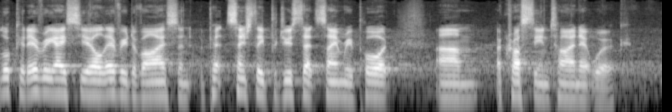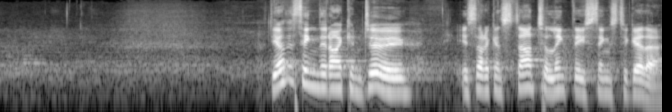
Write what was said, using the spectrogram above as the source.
look at every ACL, every device, and essentially produce that same report um, across the entire network. The other thing that I can do is that I can start to link these things together.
